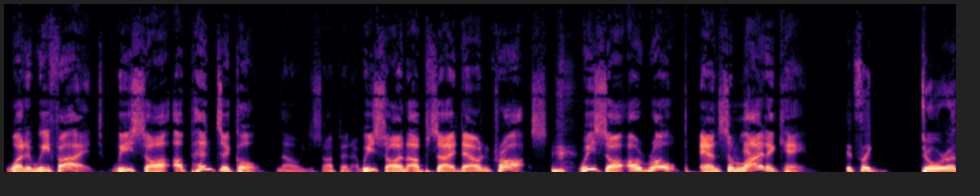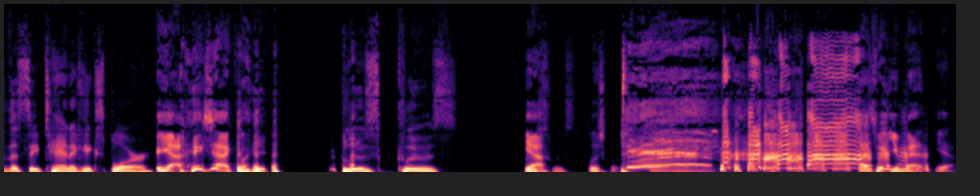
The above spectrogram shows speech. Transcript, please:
what did we find? We saw a pentacle. No, you saw a pentacle. We saw an upside down cross. we saw a rope and some lidocaine. It's like Dora the Satanic Explorer. Yeah, exactly. Blues Clues. Blues Yeah. Clues. Blues Clues. That's what you meant. Yeah.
